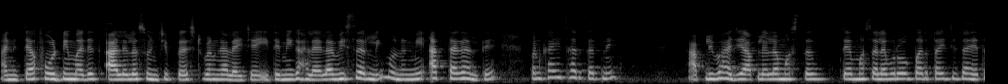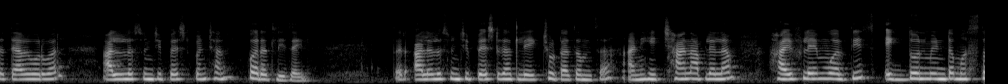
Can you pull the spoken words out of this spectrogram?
आणि त्या फोडणीमध्येच आलं लसूणची पेस्ट पण घालायची आहे. इथे मी घालायला विसरली म्हणून मी आत्ता घालते पण काहीच हरकत नाही. आपली भाजी आपल्याला मस्त त्या मसाल्याबरोबर परतायचीच आहे तर त्याबरोबर आलं लसूणची पेस्ट पण छान परतली जाईल. तर आलं लसूणची पेस्ट घातली एक छोटा चमचा आणि हे छान आपल्याला हाय फ्लेमवरतीच एक दोन मिनटं मस्त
